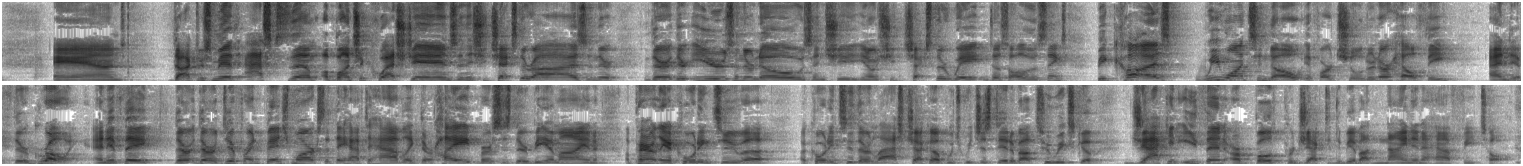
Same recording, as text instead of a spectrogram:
and Dr. Smith asks them a bunch of questions, and then she checks their eyes and their, their, their ears and their nose, and she, you know, she checks their weight and does all those things because we want to know if our children are healthy and if they're growing. And if they, there, there are different benchmarks that they have to have, like their height versus their BMI. And apparently, according to, uh, according to their last checkup, which we just did about two weeks ago, Jack and Ethan are both projected to be about nine and a half feet tall.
